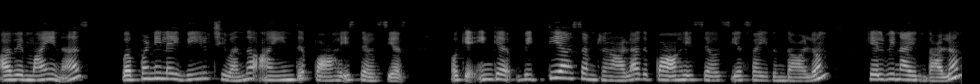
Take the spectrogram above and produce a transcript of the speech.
ஆகவே மைனஸ் வெப்பநிலை வீழ்ச்சி வந்து ஐந்து பாகை செல்சியஸ். ஓகே இங்க வித்தியாசம்ன்றனால அது பாகை செல்சியஸா இருந்தாலும் கெல்வினா இருந்தாலும்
